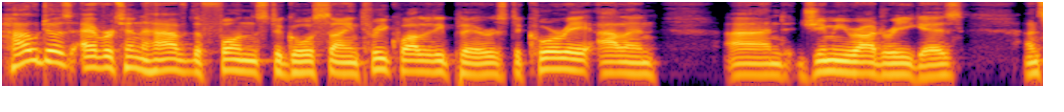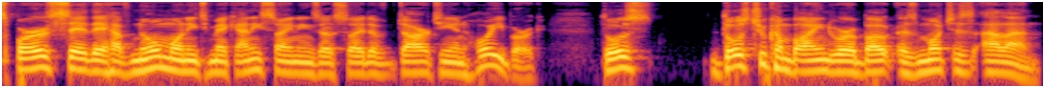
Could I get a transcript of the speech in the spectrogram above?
how does Everton have the funds to go sign three quality players, Doucouré Allan and Jimmy Rodriguez? And Spurs say they have no money to make any signings outside of Doherty and Højbjerg. Those those two combined were about as much as Allan.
